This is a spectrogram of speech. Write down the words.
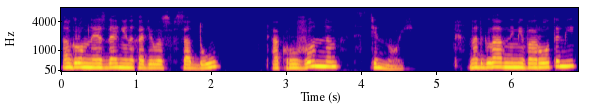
Огромное здание находилось в саду, окруженном стеной. Над главными воротами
